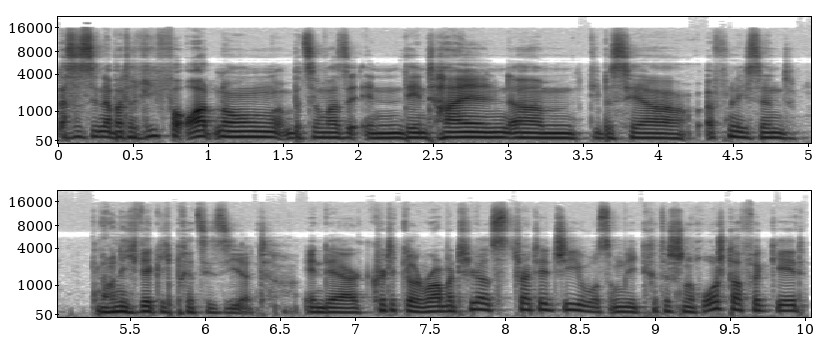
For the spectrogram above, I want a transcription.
Das ist in der Batterieverordnung beziehungsweise in den Teilen, ähm, die bisher öffentlich sind, noch nicht wirklich präzisiert. In der Critical Raw Materials Strategy, wo es um die kritischen Rohstoffe geht,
